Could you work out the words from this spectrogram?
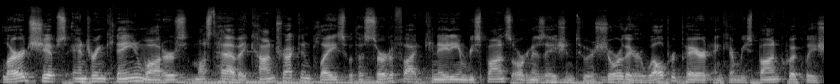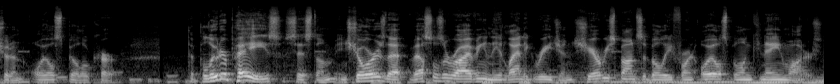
Large ships entering Canadian waters must have a contract in place with a certified Canadian response organization to assure they are well prepared and can respond quickly should an oil spill occur. The polluter pays system ensures that vessels arriving in the Atlantic region share responsibility for an oil spill in Canadian waters.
